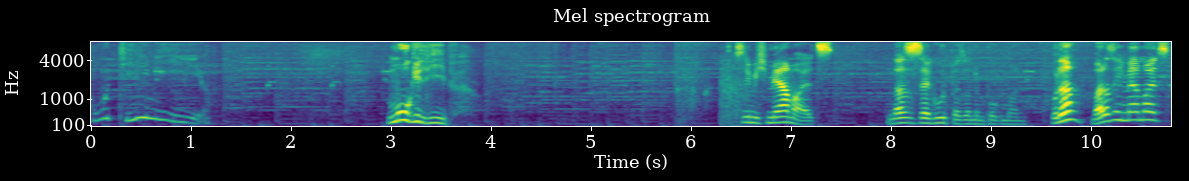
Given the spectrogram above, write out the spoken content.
Routini. Mogelhieb. Das ist nämlich mehrmals. Und das ist sehr gut bei so einem Pokémon. Oder? War das nicht mehrmals?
